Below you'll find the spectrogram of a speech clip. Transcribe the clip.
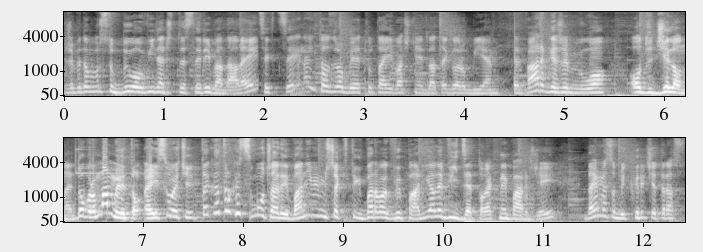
żeby to po prostu było widać, że to jest ryba dalej. Cyk, cyk. No i to zrobię tutaj właśnie, dlatego robiłem wargę, żeby było oddzielone. Dobra, mamy to. Ej, słuchajcie, taka trochę smocza ryba. Nie wiem jeszcze jak w tych barwach wypali, ale widzę to jak najbardziej. Dajmy sobie krycie teraz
